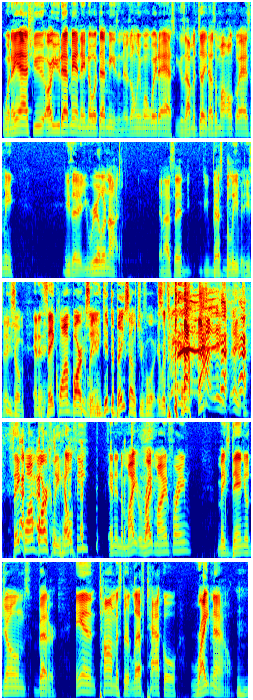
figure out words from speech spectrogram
when they ask you, "Are you that man?" they know what that means, and there's only one way to ask it. Because I'm gonna tell you, that's what my uncle asked me. He said, "Are you real or not?" And I said, "You best believe it." He said, "Show me." And it's Saquon Barkley. and get the bass out your voice. Hey, hey, Saquon Barkley healthy and in the mi- right mind frame makes Daniel Jones better. And Thomas, their left tackle, right now Mm-hmm.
